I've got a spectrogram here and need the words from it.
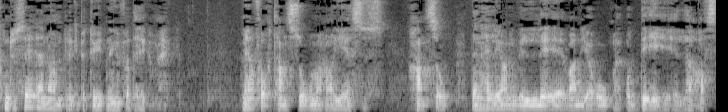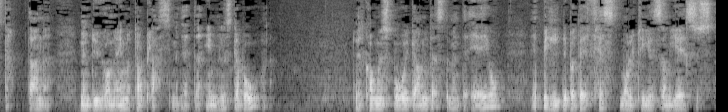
Kan du se den åndelige betydningen for deg og meg? Vi har fått Hans ord, vi har Jesus, Hans ord. Den hellige ånd vil levendegjøre ordet og dele av skattene. Men du og meg må ta plass med dette himmelske bordet. Du vet, Kongens bord i Gammeltestamentet er jo et bilde på det festmåltidet som Jesus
